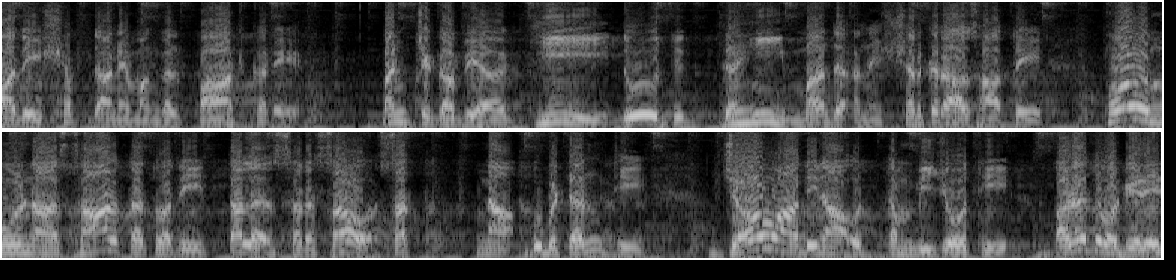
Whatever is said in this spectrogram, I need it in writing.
આદિ શબ્દ અને મંગલ પાઠ કરે. પંચગવ્ય, ઘી, દૂધ, દહીં, મધ અને શર્કરા સાથે ફળ મૂળના સાર તત્વથી તલ, સરસવ, સત ના ઉબટનથી જવ આદિના ઉત્તમ બીજોથી અડદ વગેરે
